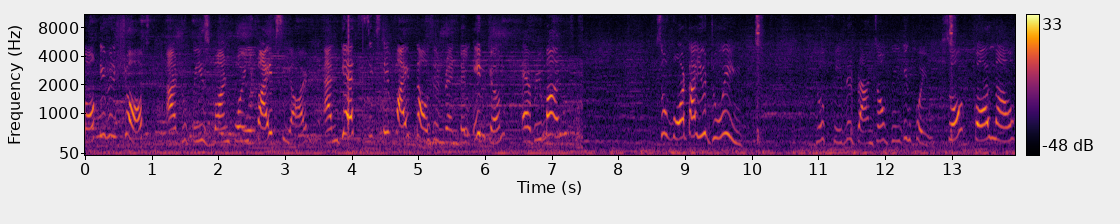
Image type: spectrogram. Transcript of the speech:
lockable shops at rupees 1.5 cr and get 65,000 rental income every month. So what are you doing? Your favorite brands are waiting for you. So call now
